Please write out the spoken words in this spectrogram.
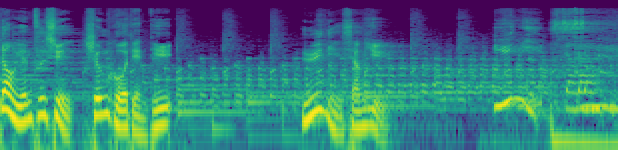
校园资讯、生活点滴，与你相遇，与你相遇。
